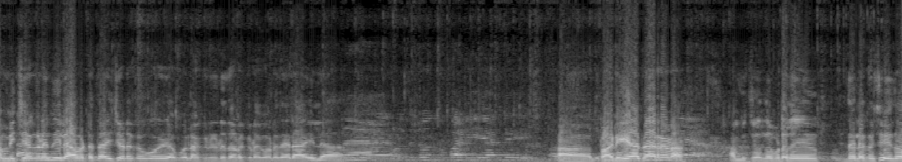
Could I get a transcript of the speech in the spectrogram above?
അമ്മിച്ചി അങ്ങനെ നിലാവട്ടെ തയ്ച്ചെടുക്ക കോഴിയെ പോലെ അക്കിട്ട് നടക്കണ കൊറേ നേരം ആയില്ല. ആ പണി ചെയ്യാത്താരണ അമ്മിച്ചി ഒന്ന് ഇവിടെ ഇതിലൊക്കെ ചെയ്തു?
